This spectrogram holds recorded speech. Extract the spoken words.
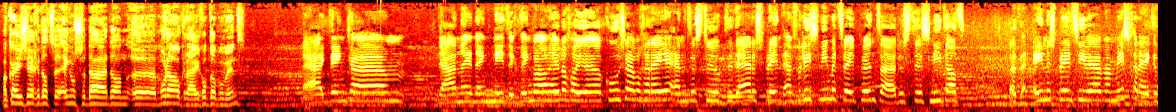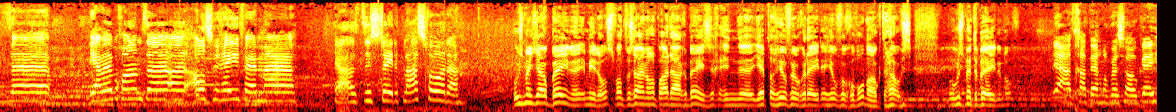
maar kan je zeggen dat de Engelsen daar dan uh, moraal krijgen op dat moment? Ja, ik denk... ehm, ja, nee, ik denk niet. Ik denk wel een hele goede koers hebben gereden. En het is natuurlijk de derde sprint. En verlies niet met twee punten. Dus het is niet dat het ene sprint die we hebben misgerekend. Eh, ja, we hebben gewoon het, eh, alles gegeven. En eh, ja, het is tweede plaats geworden. Hoe is het met jouw benen inmiddels? Want we zijn al een paar dagen bezig. En eh, je hebt al heel veel gereden, heel veel gewonnen ook trouwens. Maar hoe is het met de benen nog? Ja, het gaat echt nog best wel oké.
